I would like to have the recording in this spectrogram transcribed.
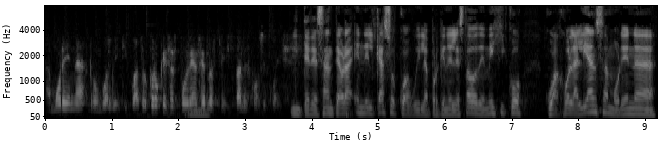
a Morena rumbo al 24. Creo que esas podrían ser las principales consecuencias. Interesante. Ahora, en el caso Coahuila, porque en el Estado de México cuajó la alianza, Morena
